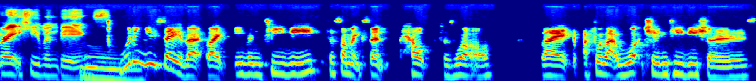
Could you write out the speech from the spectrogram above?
great human beings. Mm. wouldn't you say that like even TV to some extent helped as well? Like I feel like watching TV shows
